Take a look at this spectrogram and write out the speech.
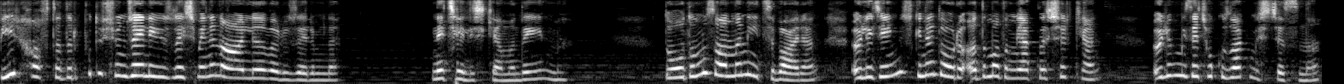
Bir haftadır bu düşünceyle yüzleşmenin ağırlığı var üzerimde. Ne çelişki ama değil mi? Doğduğumuz andan itibaren öleceğimiz güne doğru adım adım yaklaşırken ölüm bize çok uzakmışçasına,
